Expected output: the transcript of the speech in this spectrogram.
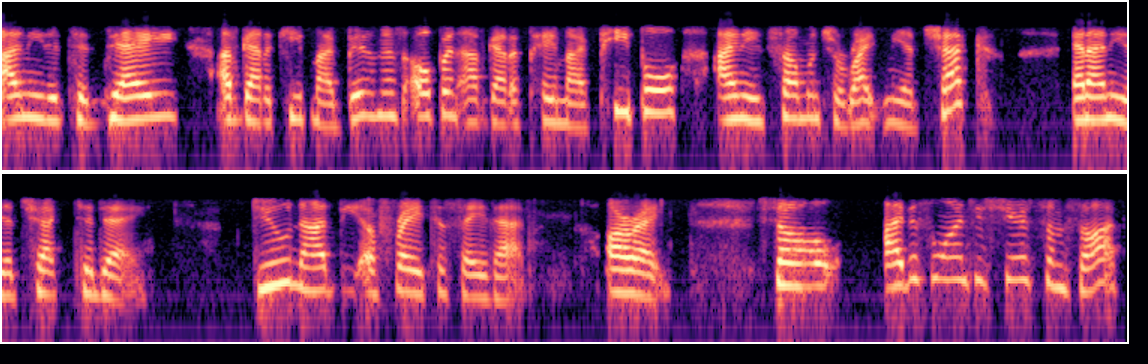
I need it today. I've got to keep my business open. I've got to pay my people. I need someone to write me a check, and I need a check today. Do not be afraid to say that. All right. So I just wanted to share some thoughts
